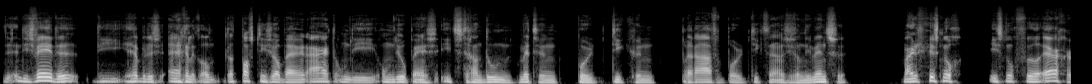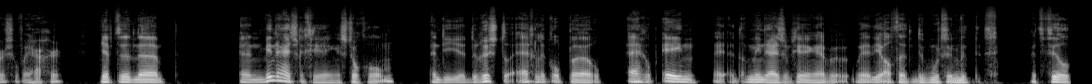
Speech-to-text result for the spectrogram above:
en die Zweden, die hebben dus eigenlijk al, dat past niet zo bij hun aard om die, om die opeens iets te gaan doen met hun politiek, hun brave politiek ten aanzien van die mensen. Maar er is nog iets nog veel ergers, of erger. Je hebt een, uh, een minderheidsregering in Stockholm. En die eh, de rust eigenlijk op, uh, op, eigenlijk op één de minderheidsregering hebben. Die altijd moeten met, met, veel,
